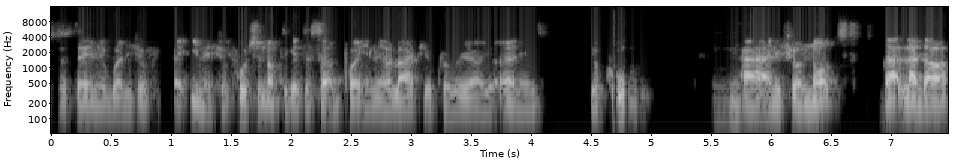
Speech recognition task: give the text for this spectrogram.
sustainable. If you're you know if you're fortunate enough to get to a certain point in your life, your career, your earnings, you're cool. Mm. Uh, and if you're not, that ladder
